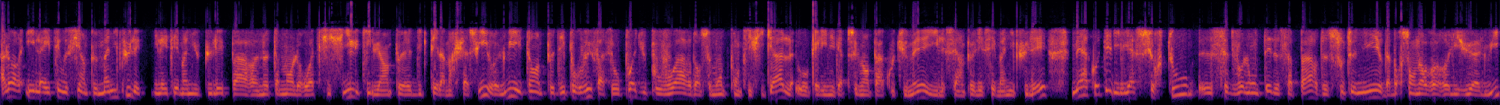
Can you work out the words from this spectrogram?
Alors il a été aussi un peu manipulé. Il a été manipulé par euh, notamment le roi de Sicile qui lui a un peu dicté la marche à suivre, lui étant un peu dépourvu face au poids du pouvoir dans ce monde pontifical auquel il n'était absolument pas accoutumé il s'est un peu laissé manipuler. Mais à côté, il y a surtout euh, cette volonté de sa part de soutenir d'abord son ordre religieux à lui,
